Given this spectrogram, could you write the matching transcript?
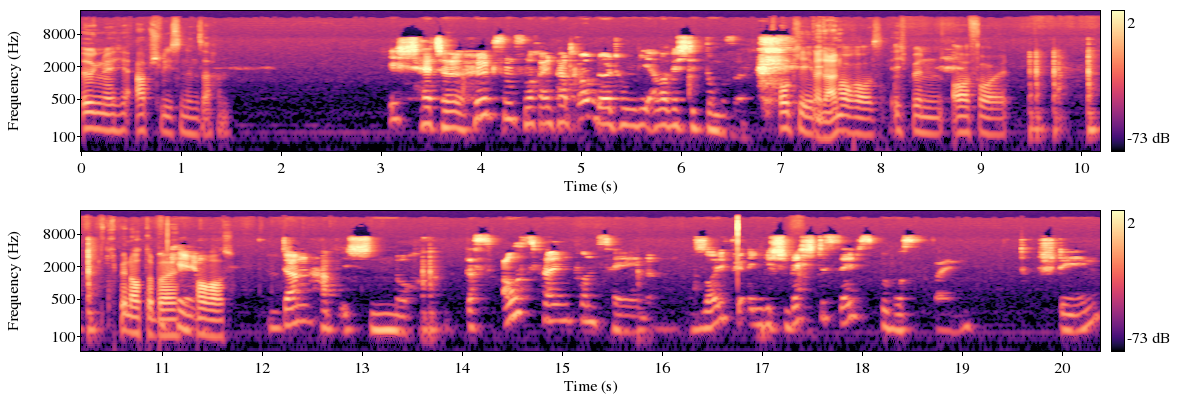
irgendwelche abschließenden Sachen? Ich hätte höchstens noch ein paar Traumdeutungen, die aber richtig dumm sind. Okay, Na dann. hau raus. Ich bin all for it. Ich bin auch dabei. Okay. Hau raus. Dann habe ich noch das Ausfallen von Zähnen soll für ein geschwächtes Selbstbewusstsein stehen,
